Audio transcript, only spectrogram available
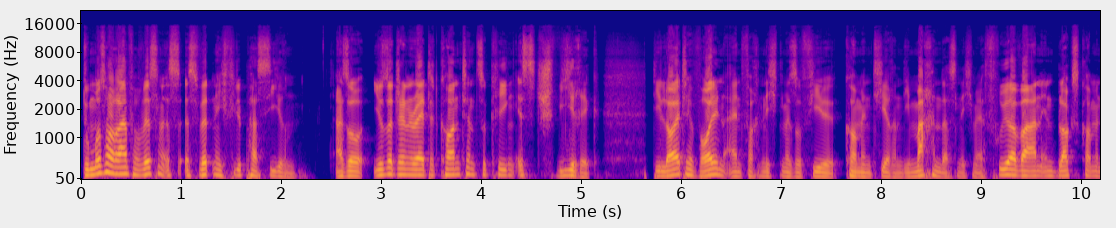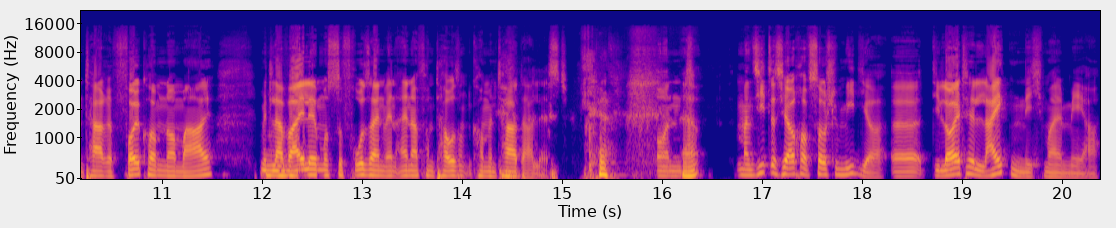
du musst auch einfach wissen, es, es wird nicht viel passieren. Also User-Generated Content zu kriegen ist schwierig. Die Leute wollen einfach nicht mehr so viel kommentieren. Die machen das nicht mehr. Früher waren in Blogs Kommentare vollkommen normal. Mittlerweile mhm. musst du froh sein, wenn einer von tausend einen Kommentar da lässt. Und ja. man sieht es ja auch auf Social Media. Äh, die Leute liken nicht mal mehr,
